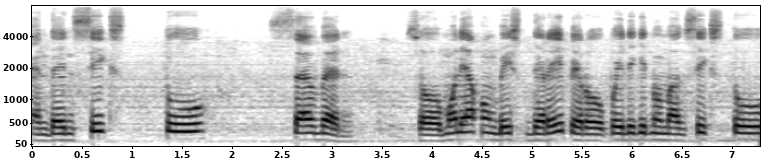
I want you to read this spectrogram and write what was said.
and then 627. So, muna akong base dire pero pwede gid mo mag 62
